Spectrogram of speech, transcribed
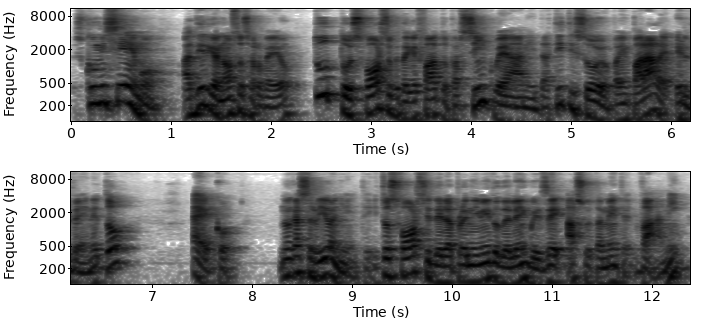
scomissiamo a dire al nostro cervello tutto lo sforzo che ti hai fatto per 5 anni da Titi Soio per imparare il Veneto, ecco, non serviva a niente. I tuoi sforzi dell'apprendimento delle lingue sono assolutamente vani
